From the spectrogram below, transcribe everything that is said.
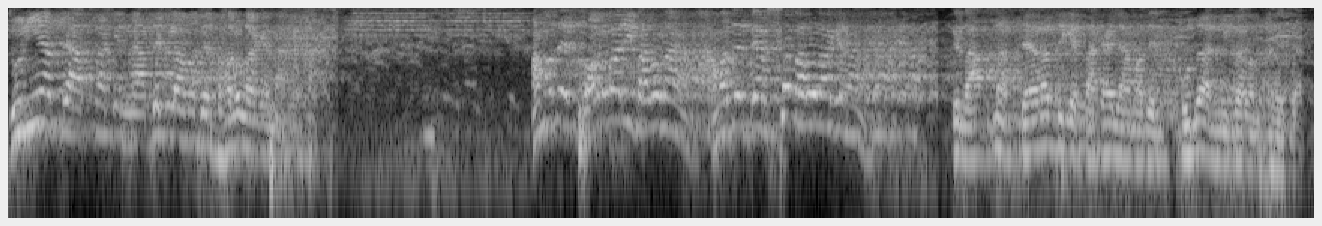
দুনিয়াতে আপনাকে না দেখলে আমাদের ভালো লাগে না? আমাদের ঘর বাড়ি ভালো না, আমাদের ব্যবসা ভালো লাগে না। কিন্তু আপনার চেহারার দিকে তাকাইলে আমাদের ক্ষুধার নিবারণ হয়ে যায়।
